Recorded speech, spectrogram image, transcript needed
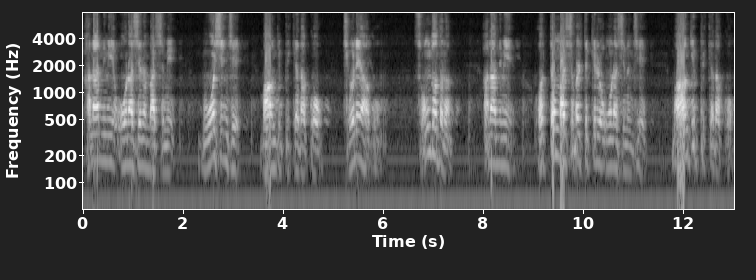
하나님이 원하시는 말씀이 무엇인지 마음 깊이 깨닫고 전해야 하고 성도들은 하나님이 어떤 말씀을 듣기를 원하시는지 마음 깊이 깨닫고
